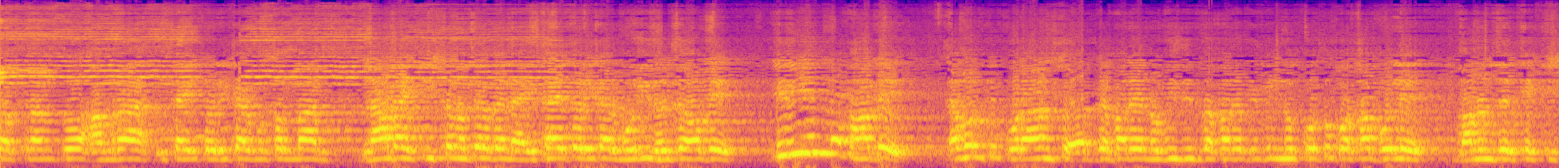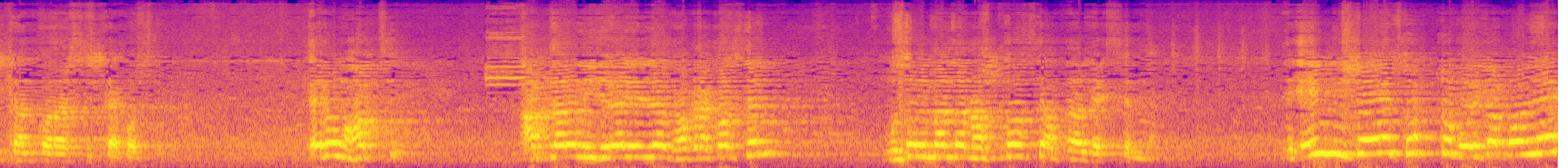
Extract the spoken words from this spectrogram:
চক্রান্ত, আমরা ইসাই তরিকার মুসলমান, না ভাই খ্রিস্টান হতে হবে না ইসাই তরিকার মরিদ হতে হবে। বিভিন্ন ভাবে এমনকি কোরআন ব্যাপারে, নবীজির ব্যাপারে বিভিন্ন কটু কথা বলে মানুষদেরকে খ্রিস্টান করার চেষ্টা করছে। এবং হচ্ছে আপনারা নিজেরা নিজেরা ঝগড়া করছেন, মুসলমানরা নষ্ট হচ্ছে, আপনারা দেখছেন না। এই বিষয়ে ছোট্ট বইটা পড়লে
